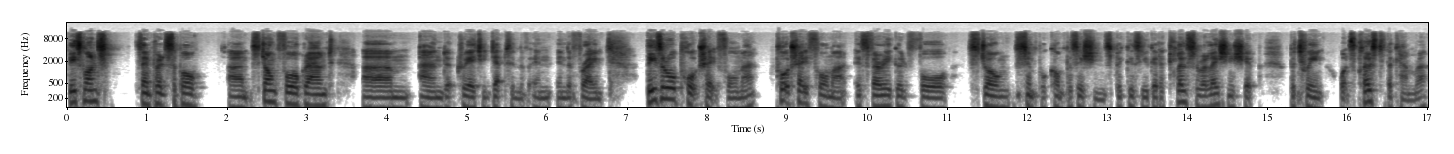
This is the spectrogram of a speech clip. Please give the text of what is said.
These ones, same principle, um, strong foreground, um, and creating depth in the, in, in the frame. These are all portrait format. Portrait format is very good for strong, simple compositions because you get a closer relationship between what's close to the camera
